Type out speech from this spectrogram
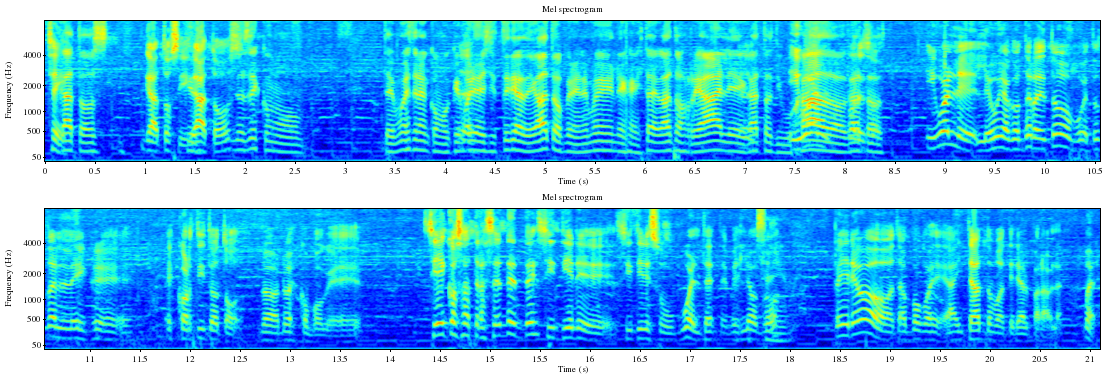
Sí, Gatos. gatos y gatos. Sé, es como. Te muestran como que varias historias de gatos, pero en el medio está de gatos reales, Eh, gatos dibujados, gatos. eso, igual le, le voy a contar de todo, porque total es, cortito todo. No, no es como que. Si hay cosas trascendentes, sí tiene, sí tiene su vuelta este mes loco. Sí. Pero tampoco hay, hay tanto material para hablar. Bueno,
